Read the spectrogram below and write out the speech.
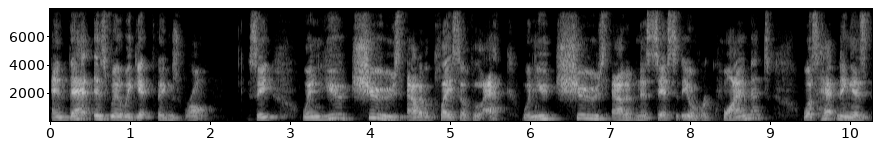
And that is where we get things wrong. See, when you choose out of a place of lack, when you choose out of necessity or requirement, what's happening is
